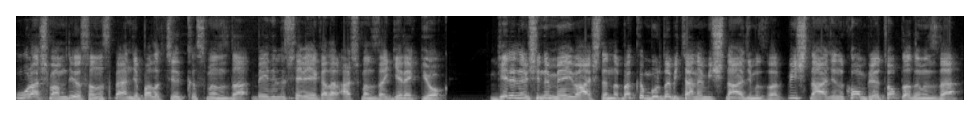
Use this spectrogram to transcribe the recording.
uğraşmam diyorsanız bence balıkçılık kısmınızda belirli seviyeye kadar açmanıza gerek yok. Gelelim şimdi meyve ağaçlarına. Bakın burada bir tane vişne ağacımız var. Vişne ağacını komple topladığımızda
